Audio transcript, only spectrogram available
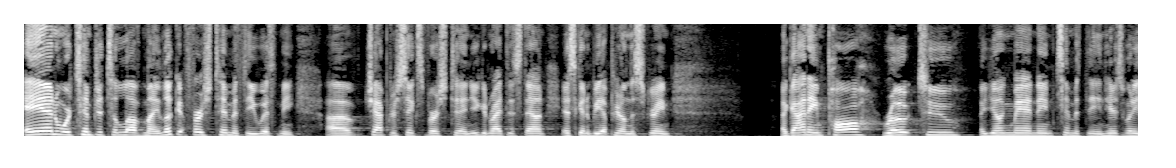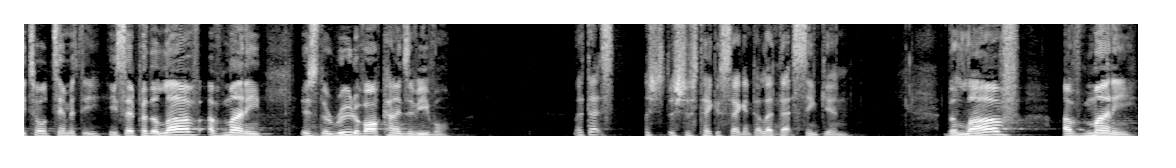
and we're tempted to love money. Look at 1 Timothy with me, uh, chapter 6, verse 10. You can write this down. It's going to be up here on the screen. A guy named Paul wrote to a young man named Timothy, and here's what he told Timothy. He said, For the love of money is the root of all kinds of evil. Let that, let's, let's just take a second to let that sink in. The love of money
